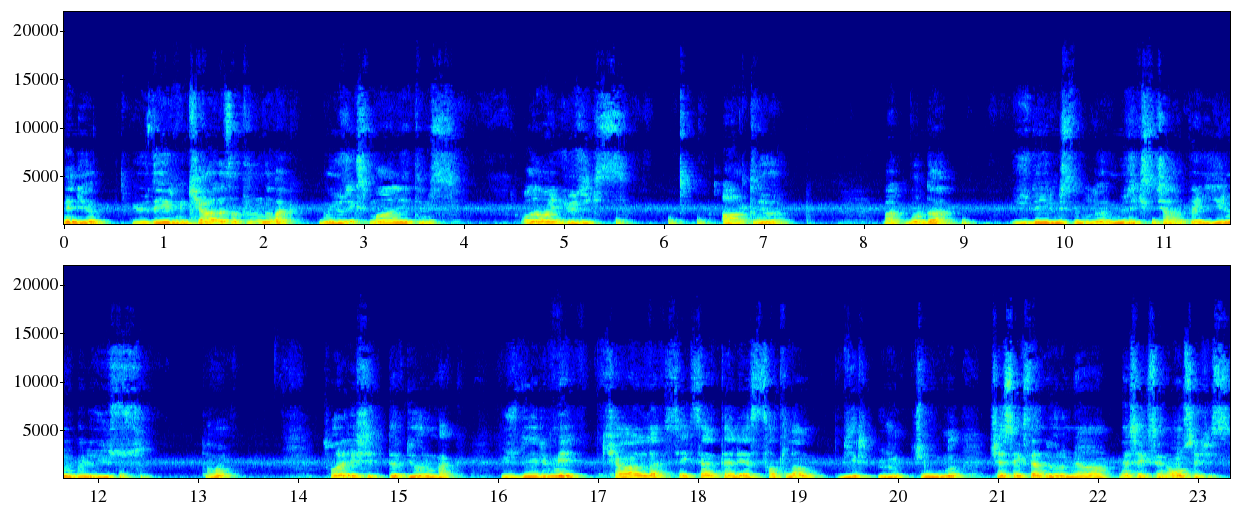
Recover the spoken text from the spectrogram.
ne diyor? %20 karla satıldığında bak. Bu 100x maliyetimiz. O zaman 100x artı diyorum. Bak burada %20'sini buluyorum. 100x çarpı 20 bölü 100. Tamam. Sonra eşittir diyorum bak. %20 karla 80 TL'ye satılan bir ürün. Şimdi bunu şey 80 diyorum ya. Ne 80? 18.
